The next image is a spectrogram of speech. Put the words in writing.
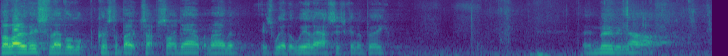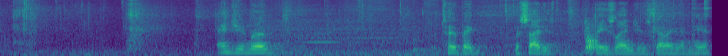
Below this level, because the boat's upside down at the moment, is where the wheelhouse is going to be. And moving aft, engine room, two big Mercedes diesel engines going in here.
